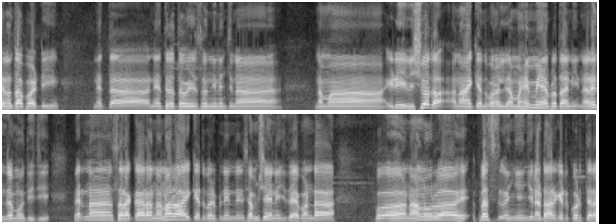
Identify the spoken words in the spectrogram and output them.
ಜನತಾ ಪಾರ್ಟಿ, ನೆತ್ತ ನೇತೃತ್ವ ವಹಿಸೊಂದಿನಂಚಿನ ನಮ್ಮ ಇಡೀ ವಿಶ್ವದ ನಾಯಕ ಅಂತ ಬನ್ನಲ್ಲಿ ನಮ್ಮ ಹೆಮ್ಮೆಯ ಪ್ರಧಾನಿ ನರೇಂದ್ರ ಮೋದಿಜಿ. ಮೆರ್ನ ಸರ್ಕಾರ ಆಯ್ಕೆ ಆಯ್ಕೆದ ಬರ್ಪಿನ ಸಂಶಯ ನಿಜ ಪಂಡ ನಾಲ್ನೂರು ಪ್ಲಸ್ ಒಂಜಿ ಎಂಜಿನ ಟಾರ್ಗೆಟ್ ಕೊಡ್ತಾರ?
